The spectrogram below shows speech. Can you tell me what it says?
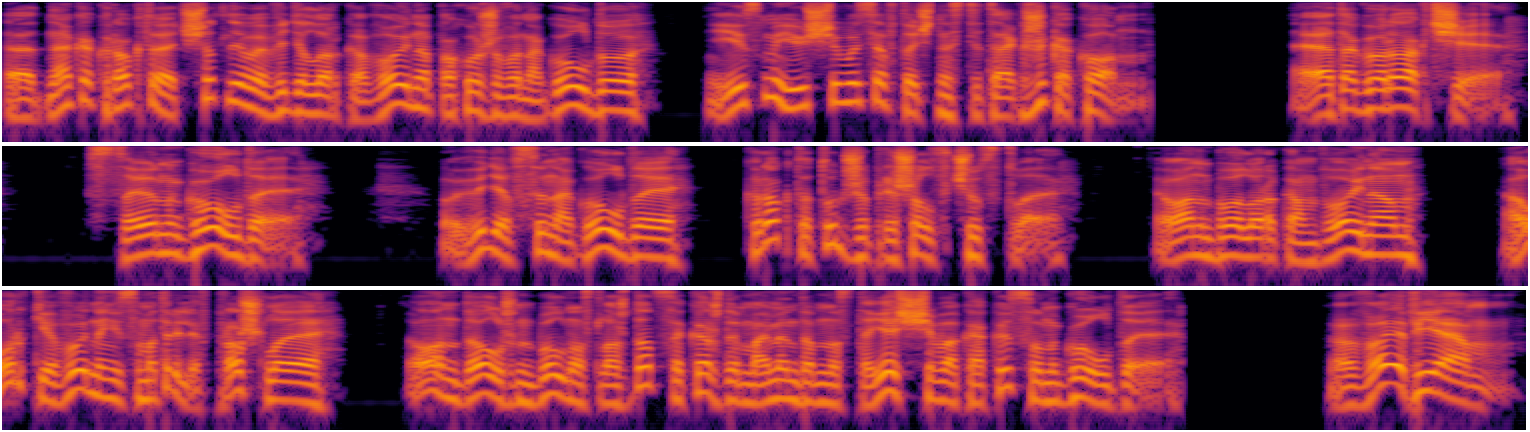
Однако Крокто отчетливо видел орка-воина, похожего на Гулду, и смеющегося в точности так же, как он. «Это Гурокчи, сын Гулды». Увидев сына Гулды, Крокто тут же пришел в чувство. Он был орком-воином, а орки-воины не смотрели в прошлое, он должен был наслаждаться каждым моментом настоящего, как и сын Гулды. «Выпьем!»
